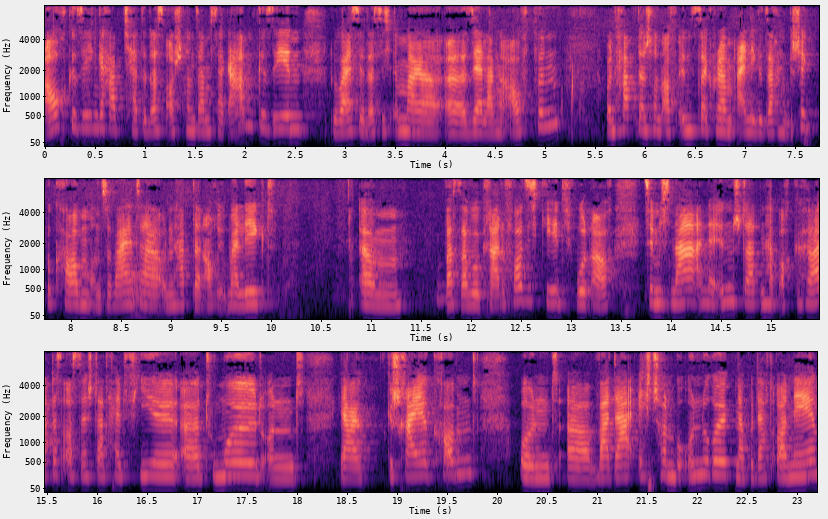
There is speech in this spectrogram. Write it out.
auch gesehen gehabt. Ich hatte das auch schon Samstagabend gesehen. Du weißt ja, dass ich immer äh, sehr lange auf bin und habe dann schon auf Instagram einige Sachen geschickt bekommen und so weiter und habe dann auch überlegt, ähm, was da wohl gerade vor sich geht. Ich wohne auch ziemlich nah an der Innenstadt und habe auch gehört, dass aus der Stadt halt viel äh, Tumult und ja, Geschreie kommt und äh, war da echt schon beunruhigt und habe gedacht, oh nee,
